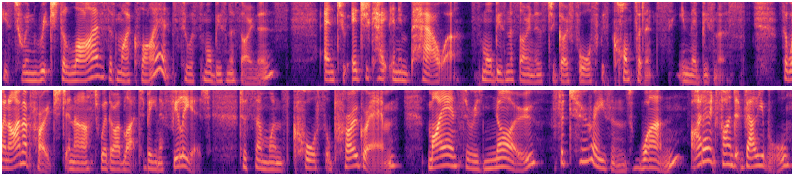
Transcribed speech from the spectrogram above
is to enrich the lives of my clients who are small business owners and to educate and empower small business owners to go forth with confidence in their business. So when I'm approached and asked whether I'd like to be an affiliate to someone's course or program, my answer is no for two reasons. One, I don't find it valuable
